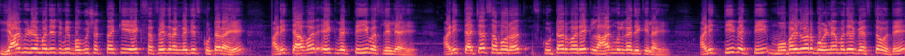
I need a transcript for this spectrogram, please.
या व्हिडिओमध्ये तुम्ही बघू शकता की एक सफेद रंगाची स्कूटर आहे आणि त्यावर एक व्यक्तीही बसलेली आहे. आणि त्याच्या समोरच स्कूटरवर एक लहान मुलगा देखील आहे. आणि ती व्यक्ती मोबाईलवर बोलण्यामध्ये व्यस्त होते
